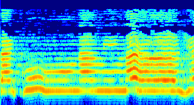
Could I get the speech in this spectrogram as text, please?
تكون من الجاهلين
